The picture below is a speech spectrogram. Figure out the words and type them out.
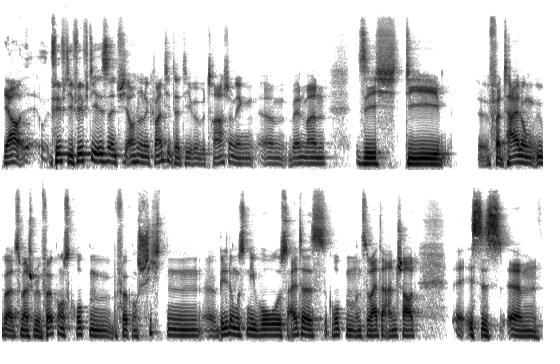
ja, 50-50 ist natürlich auch nur eine quantitative Betrachtung, denn ähm, wenn man sich die Verteilung über zum Beispiel Bevölkerungsgruppen, Bevölkerungsschichten, äh, Bildungsniveaus, Altersgruppen und so weiter anschaut, äh, ist es, ähm,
